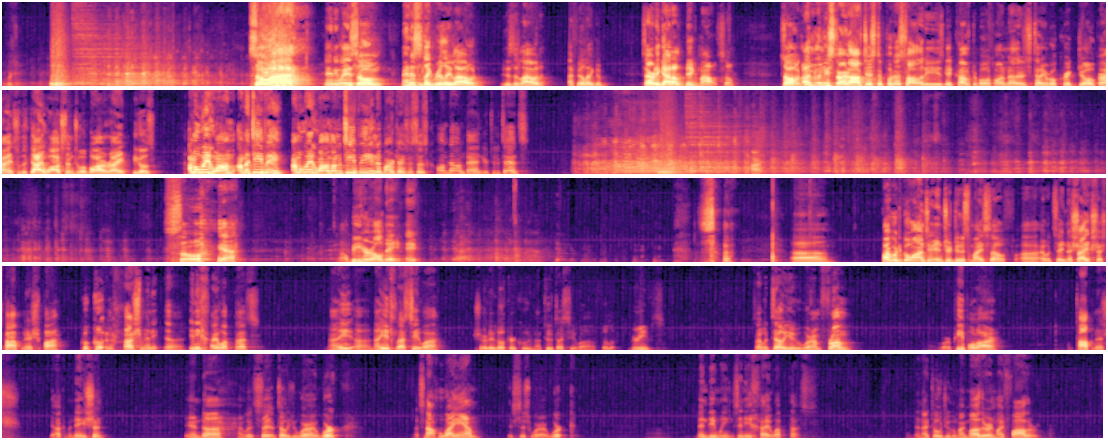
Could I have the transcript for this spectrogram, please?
So, uh, anyway, so, man, this is like really loud. Is it loud? I feel like a, I already got a big mouth, so. So um, let me start off just to put us all at ease, get comfortable with one another, just tell you a real quick joke, all right? So this guy walks into a bar, right? He goes, I'm a wigwam, I'm a teepee, I'm a wigwam, I'm a teepee. And the bartender says, calm down, man, you're too tense. all right. So, yeah. I'll be here all day. Hey. So, um, if I would go on to introduce myself, Uh, I would say, Nashaik Shashtap Nishpa, Kuku and Hashmani, uh, Inichai Waptas, uh, Naitla Siwa, Shirley Looker Ku Natuta Siwa, Philip Greaves. So I would tell you where I'm from, who our people are, from Toppenish, Yakima Nation. And uh, I would say, tell you where I work. That's not who I am, it's just where I work. Mending wings. And then I told you who my mother and my father are.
